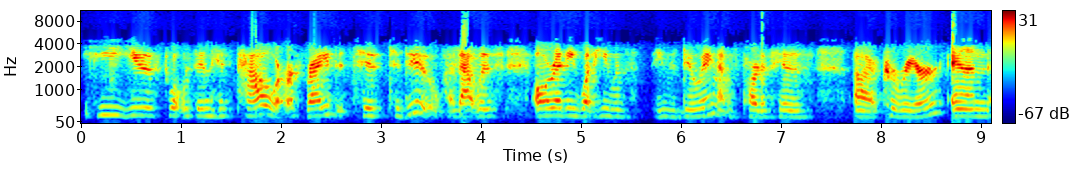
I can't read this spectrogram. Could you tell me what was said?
he used what was in his power, right, to to do. That was already what he was he was doing. That was part of his uh, career, and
